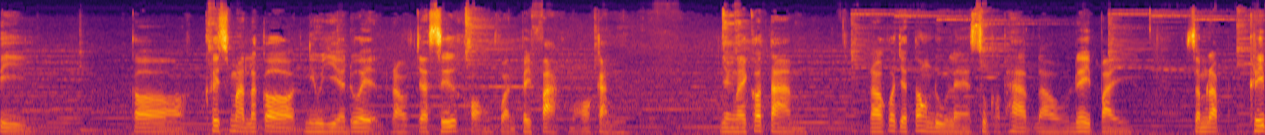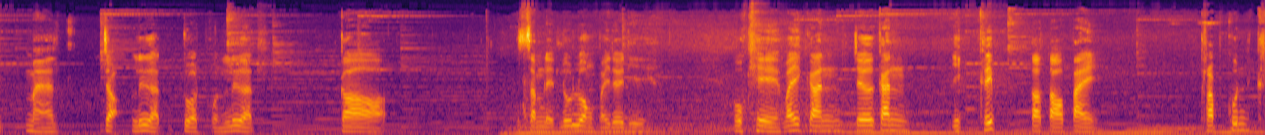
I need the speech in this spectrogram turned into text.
ปี ก็คริสต์มาสแล้วก็นิว e ย r ด้วยเราจะซื้อของขวัญไปฝากหมอกัน อย่างไรก็ตาม เราก็จะต้องดูแลสุขภาพเราเรื่อยไป สำหรับคลิปมาเจาะเลือดตรวจผลเลือด ก็สำเร็จลุล่วงไปด้วยดี โอเค ไว้กันเจอกันอีกคลิปต่อ ๆ ไปขอบคุณค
